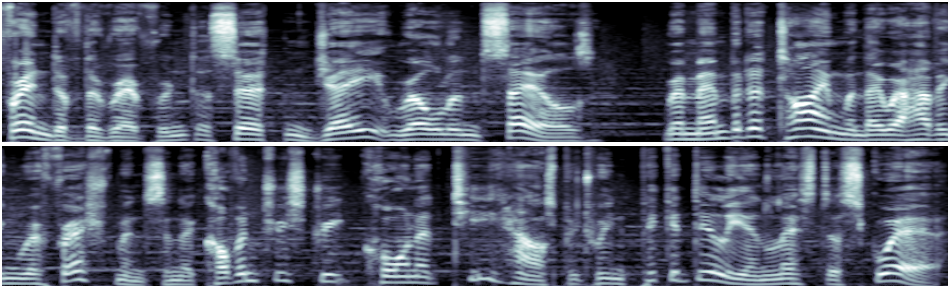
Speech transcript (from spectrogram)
Friend of the Reverend, a certain J. Rowland Sales, remembered a time when they were having refreshments in a Coventry Street corner tea house between Piccadilly and Leicester Square.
